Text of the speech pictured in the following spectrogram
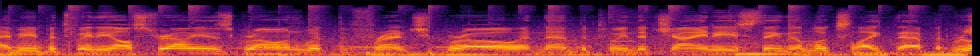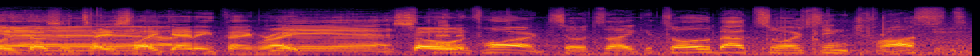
I mean, between the Australians growing what the French grow, and then between the Chinese thing that looks like that but really doesn't taste like anything, right? Yeah, yeah. It's So kind of hard. So it's like it's all about sourcing trust,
